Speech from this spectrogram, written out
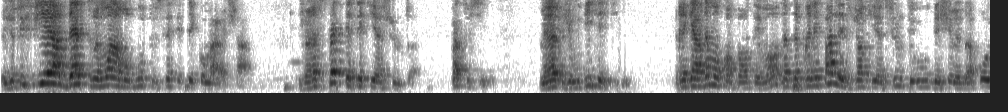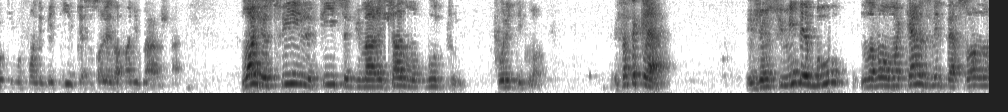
Et je suis fier d'être, moi, à Mobutu CCC comme maréchal. Je respecte ceux qui insultent. Pas de souci. Mais je vous dis ceci. Regardez mon comportement. Ne, prenez pas les gens qui insultent ou déchirent le drapeau ou qui vous font des bêtises, que ce sont les enfants du maréchal. Moi, je suis le fils du maréchal Mobutu, politiquement. Et ça, c'est clair. Et je me suis mis debout. Nous avons au moins 15 000 personnes,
